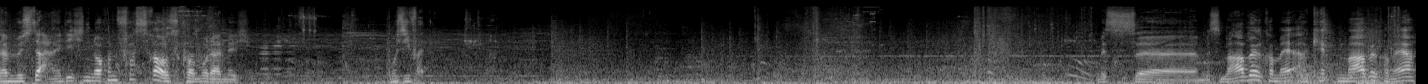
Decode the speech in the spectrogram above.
Da müsste eigentlich noch ein Fass rauskommen, oder nicht? Muss ich was... Miss, äh, Miss Marvel, komm her. Captain Marvel, komm her.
